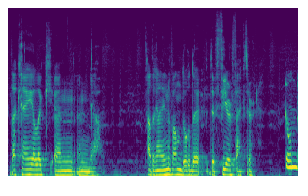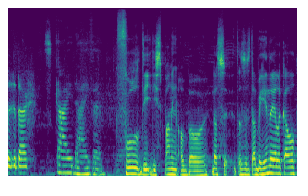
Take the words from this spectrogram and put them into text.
Daar krijg je eigenlijk een, een ja, adrenaline van door de, de fear factor. Donderdag skydiven. Voel die, die spanning opbouwen. Dat, is, dat, is, dat begint eigenlijk al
